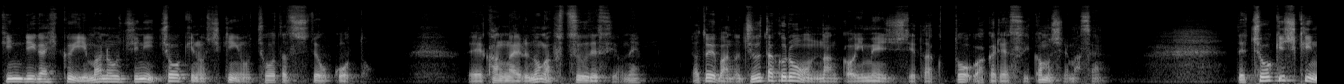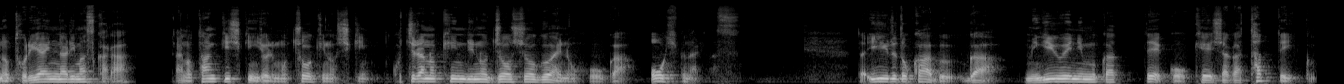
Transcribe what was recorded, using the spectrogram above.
金利が低い今のうちに長期の資金を調達しておこうと考えるのが普通ですよね。例えばあの住宅ローンなんかをイメージしていただくと分かりやすいかもしれません。で長期資金の取り合いになりますからあの短期資金よりも長期の資金こちらの金利の上昇具合の方が大きくなります。イールドカーブが右上に向かってこう傾斜が立っていく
